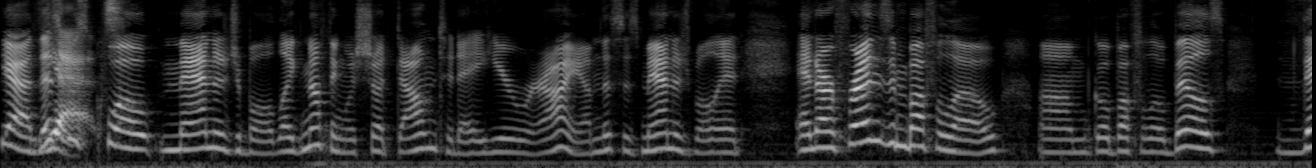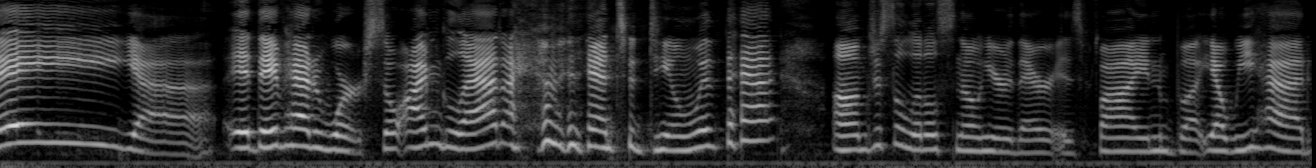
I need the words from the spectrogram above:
Yeah this Yet. was quote manageable. Like nothing was shut down today here where i am. This is manageable. And and our friends in buffalo um go buffalo bills they yeah it they've had it worse. So i'm glad i haven't had to deal with that. Um just a little snow here or there is fine. But yeah we had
